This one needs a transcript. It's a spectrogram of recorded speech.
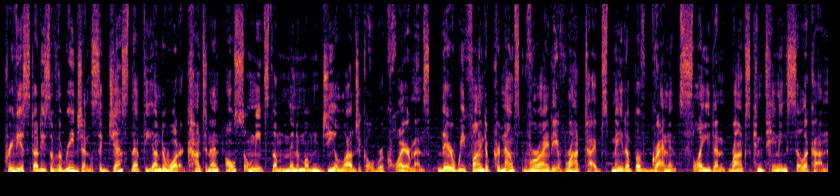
previous studies of the region suggest that the underwater continent also meets the minimum geological requirements. There we find a pronounced variety of rock types made up of granite, slate, and rocks containing silicon.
